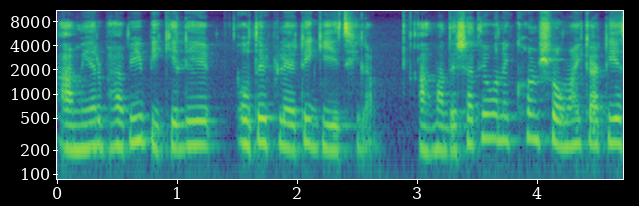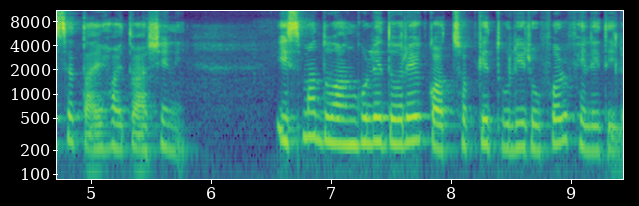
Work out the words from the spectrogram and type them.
আমি আর ভাবি বিকেলে ওদের ফ্ল্যাটে গিয়েছিলাম। আমাদের সাথে অনেকক্ষণ সময় কাটিয়েছে, তাই হয়তো আসেনি। ইসমা দু আঙ্গুলে ধরে কচ্ছপকে তুলির উপর ফেলে দিল।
